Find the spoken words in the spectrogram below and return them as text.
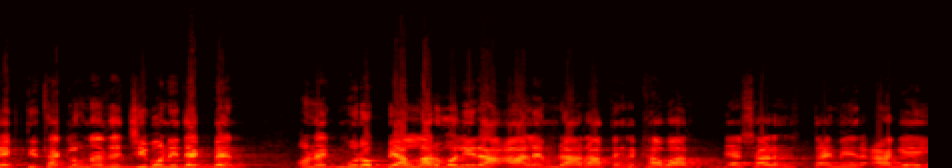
ব্যক্তি থাকলে ওনাদের জীবনী দেখবেন। অনেক মুরব্বী আল্লাহর বলিরা আলেমরা রাতের খাবার, এশারের টাইমের আগেই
